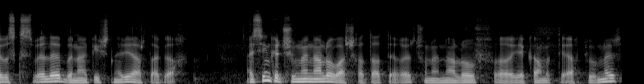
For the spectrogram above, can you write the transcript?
եւ սկսվել է բնակիչների արտագաղթ։ Այսինքն ճանենալով աշխատատեղեր, ճանենալով եկամտի աղբյուրներ,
